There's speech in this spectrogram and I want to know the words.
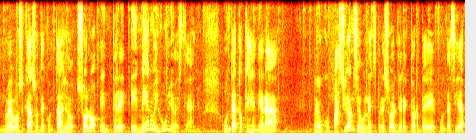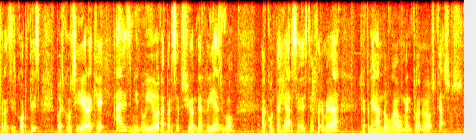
nuevos casos de contagio solo entre enero y julio de este año. Un dato que genera preocupación, según expresó el director de Fundacida, Francisco Ortiz, pues considera que ha disminuido la percepción de riesgo a contagiarse de esta enfermedad, reflejando un aumento de nuevos casos.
